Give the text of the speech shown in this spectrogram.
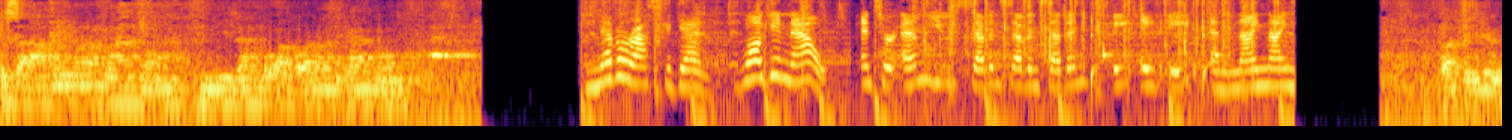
sa aming mga plano, hindi lang po ako ang plano, Never ask again. Log in now. Enter MU777 888 and 99. pati yung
